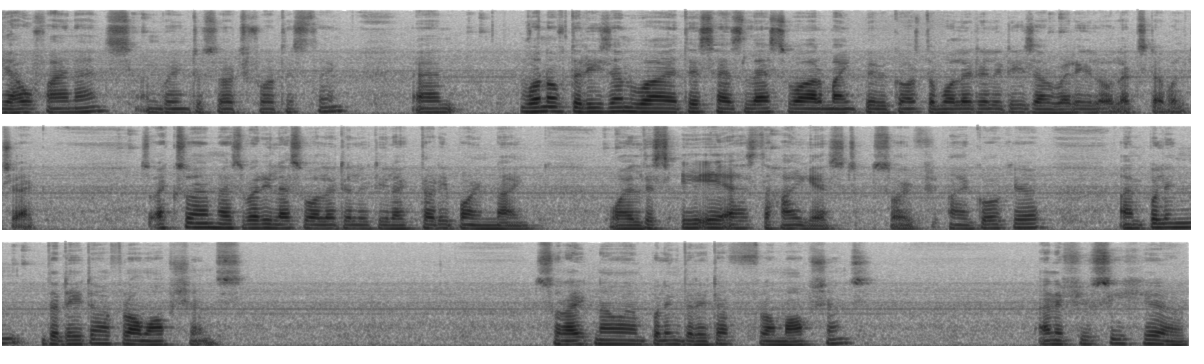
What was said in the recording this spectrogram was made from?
Yahoo Finance. I'm going to search for this thing. And one of the reason why this has less VAR might be because the volatilities are very low. Let's double check. So XOM has very less volatility like 30.9 while this AA has the highest. So if I go here I'm pulling the data from options so right now I'm pulling the data from options. And if you see here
